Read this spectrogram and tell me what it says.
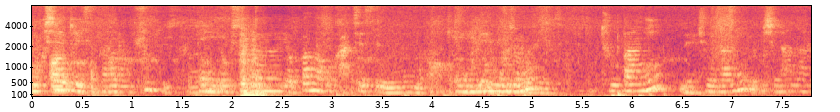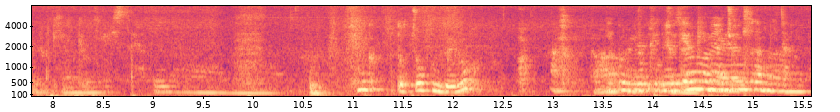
욕실도 있어요. 욕실도 있어요? 네, 욕실은 옆방하고 같이 쓰는 개인 구조가 되어 있어요. 두 방이 네. 중간에 욕실 하나를 이렇게 연결되어 있어요. 생각보다 좁은데요? 이걸 이렇게 두두 개면 개면 충분합니다.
